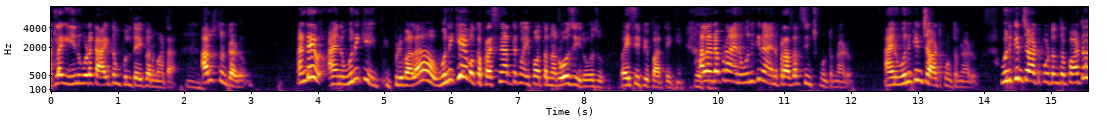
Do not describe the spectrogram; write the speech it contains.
అట్లాగే ఈయన కూడా కాగితం పుల్ టైప్ అనమాట అరుస్తుంటాడు. అంటే ఆయన ఉనికి ఇప్పుడు ఇవాళ ఉనికే ఒక ప్రశ్నార్థకం అయిపోతున్న రోజు ఈ రోజు వైసీపీ పార్టీకి. అలాంటప్పుడు ఆయన ఉనికిని ఆయన ప్రదర్శించుకుంటున్నాడు. ఆయన ఉనికిని చాటుకుంటున్నాడు. ఉనికిని చాటుకోవడంతో పాటు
